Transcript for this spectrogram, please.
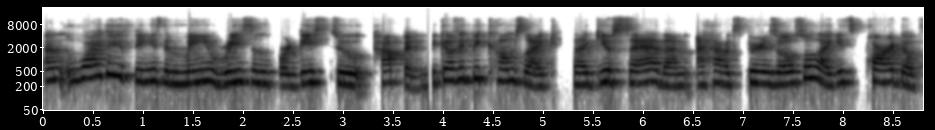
And why do you think is the main reason for this to happen? Because it becomes like like you said, and I have experienced also like it's part of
